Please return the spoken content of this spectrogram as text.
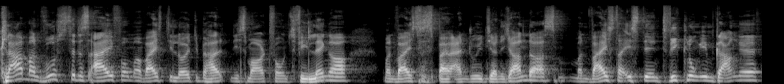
klar, man wusste das iPhone, man weiß, die Leute behalten die Smartphones viel länger. Man weiß, das ist bei Android ja nicht anders. Man weiß, da ist die Entwicklung im Gange.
